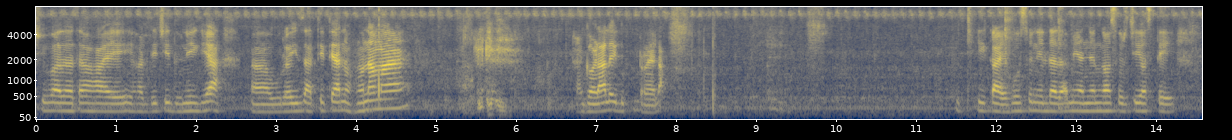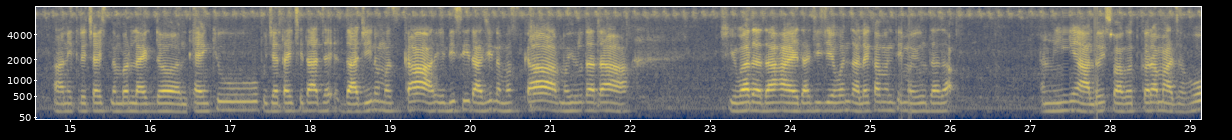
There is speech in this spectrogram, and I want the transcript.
शिवा दादा हाय हळदीची धुनी घ्या. उरई जाते त्यानं हो ना माय गळालाही दुखून राहिला. ठीक आहे. हो सुनील दादा मी अंजनगाव सुरजी असते. आणि त्रेचाळीस number like done. Thank you पूजाताईची दाजा दाजी नमस्कार. ए डी सी दाजी नमस्कार. मयूर दादा. शिवा दादा हाय. दाजी जेवण झालंय का म्हणते मयूर दादा? मी आलोय. स्वागत करा माझं. हो.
